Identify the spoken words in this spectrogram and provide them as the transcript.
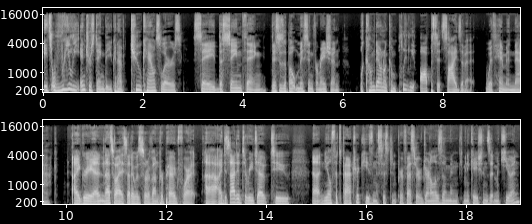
it's really interesting that you can have two counselors say the same thing. This is about misinformation, but come down on completely opposite sides of it with him and Knack. I agree. And that's why I said I was sort of unprepared for it. Uh, I decided to reach out to uh, Neil Fitzpatrick. He's an assistant professor of journalism and communications at MacEwan,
